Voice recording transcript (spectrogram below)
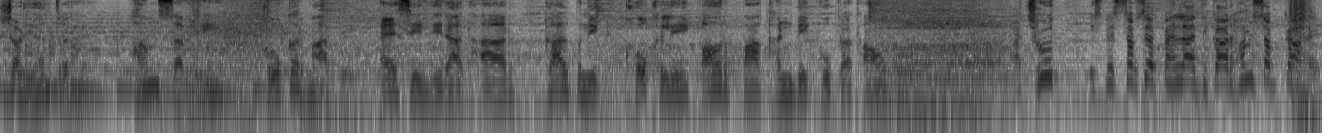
षड्यंत्र है। हम सभी ठोकर मार दे ऐसी निराधार काल्पनिक खोखली और पाखंडी कुप्रथाओं को। अछूत इसमें सबसे पहला अधिकार हम सबका है।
